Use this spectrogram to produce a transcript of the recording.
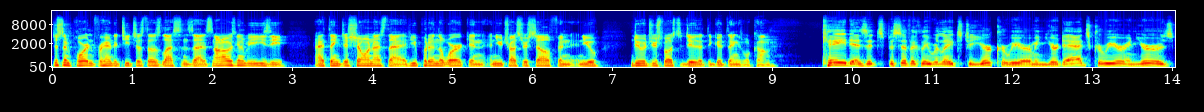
just important for him to teach us those lessons that it's not always going to be easy. And I think just showing us that if you put in the work and, and you trust yourself and, and you do what you're supposed to do, that the good things will come. Kade, as it specifically relates to your career, I mean, your dad's career and yours,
